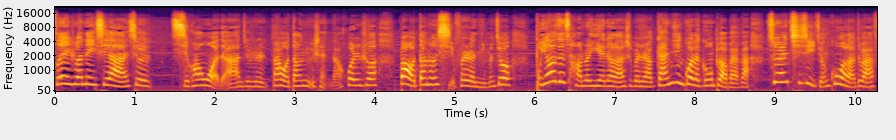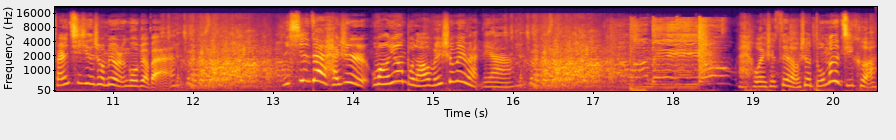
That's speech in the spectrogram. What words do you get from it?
所以说那些啊，就喜欢我的啊，就是把我当女神的，或者说把我当成媳妇儿的，你们就不要再藏着掖着了，是不是？赶紧过来跟我表白吧！虽然七夕已经过了，对吧？反正七夕的时候没有人跟我表白，你现在还是亡羊补牢，为时未晚的呀。我也是醉了，我是有多么的饥渴。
